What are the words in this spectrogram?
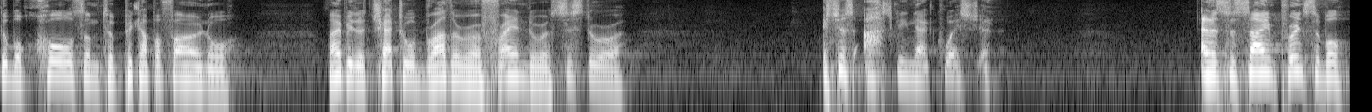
that will cause them to pick up a phone or maybe to chat to a brother or a friend or a sister or a. It's just asking that question. And it's the same principle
